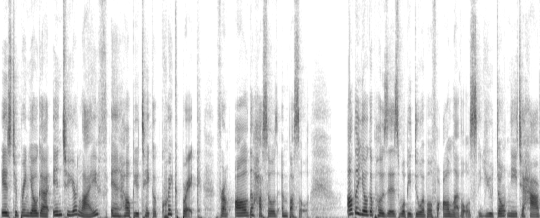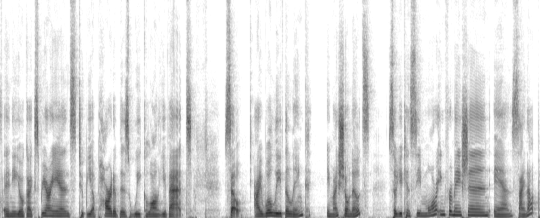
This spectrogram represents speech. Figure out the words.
is to bring yoga into your life and help you take a quick break from all the hustles and bustle. All the yoga poses will be doable for all levels. You don't need to have any yoga experience to be a part of this week long event. So, I will leave the link in my show notes so you can see more information and sign up.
